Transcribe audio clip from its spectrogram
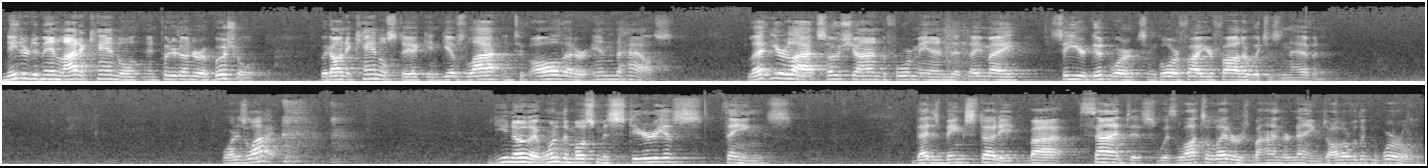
Neither do men light a candle and put it under a bushel, but on a candlestick, and gives light unto all that are in the house. Let your light so shine before men that they may see your good works and glorify your Father which is in heaven. What is light? Do you know that one of the most mysterious things that is being studied by scientists with lots of letters behind their names all over the world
